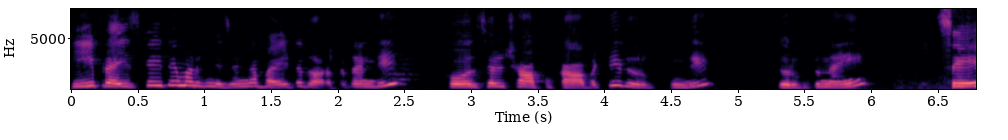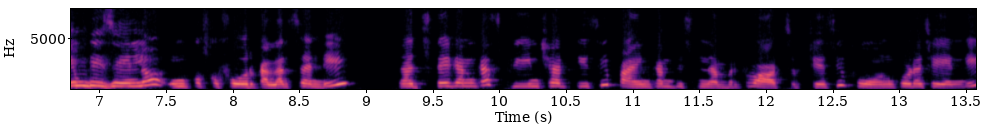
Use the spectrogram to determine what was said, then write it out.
ఈ ప్రైస్కి అయితే మనకి నిజంగా బయట దొరకదండి. హోల్సేల్ షాప్ కాబట్టి దొరుకుతుంది. దొరుకుతున్నాయి. సేమ్ డిజైన్లో ఇంకొక ఫోర్ కలర్స్ అండి. నచ్చితే కనుక స్క్రీన్ షాట్ తీసి పైన కనిపిస్తున్న నెంబర్కి వాట్సాప్ చేసి ఫోన్ కూడా చేయండి.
